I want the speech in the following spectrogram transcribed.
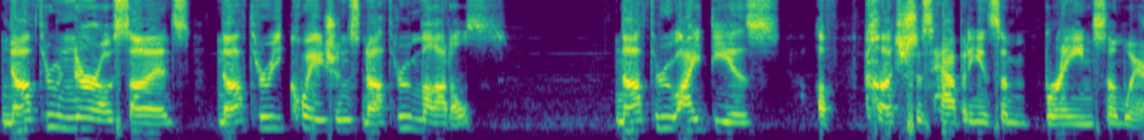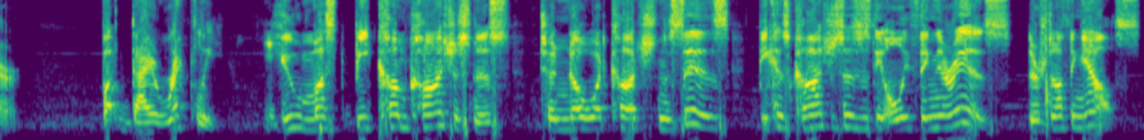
not through neuroscience, not through equations, not through models, not through ideas of consciousness happening in some brain somewhere, but directly. You must become consciousness to know what consciousness is because consciousness is the only thing there is. There's nothing else.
